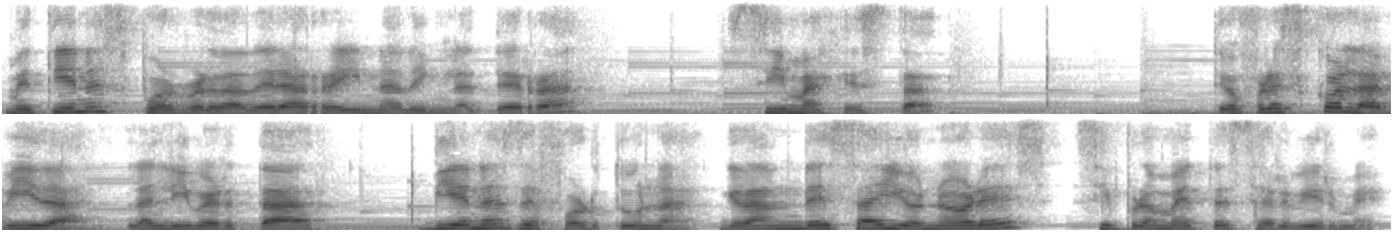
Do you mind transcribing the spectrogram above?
¿Me tienes por verdadera reina de Inglaterra? Sí, Majestad. Te ofrezco la vida, la libertad, bienes de fortuna, grandeza y honores si prometes servirme.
